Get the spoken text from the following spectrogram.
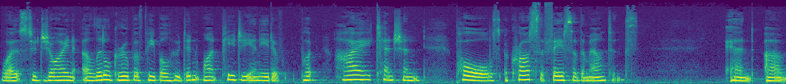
was to join a little group of people who didn't want PG&E to put high tension poles across the face of the mountains. And um,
